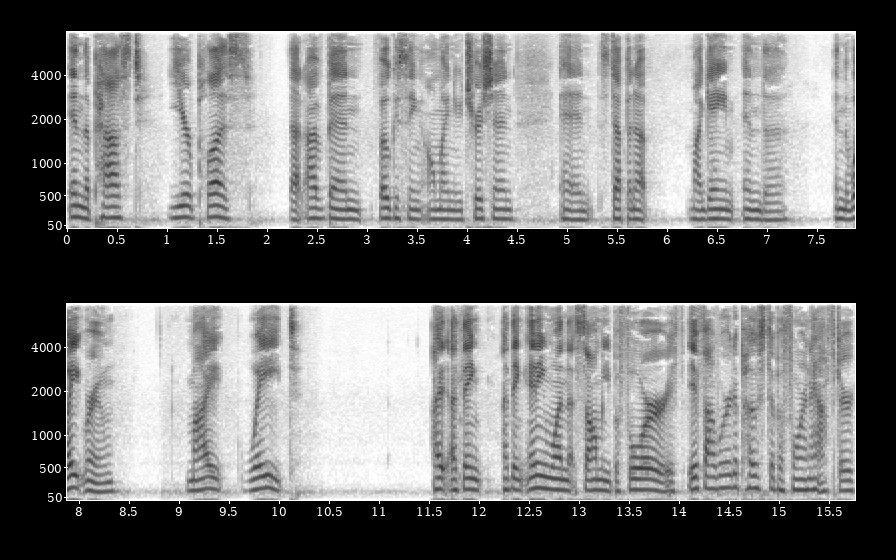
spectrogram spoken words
in the past year plus that I've been focusing on my nutrition and stepping up my game in the in the weight room, my weight I, I think I think anyone that saw me before, if, if I were to post a before and after,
